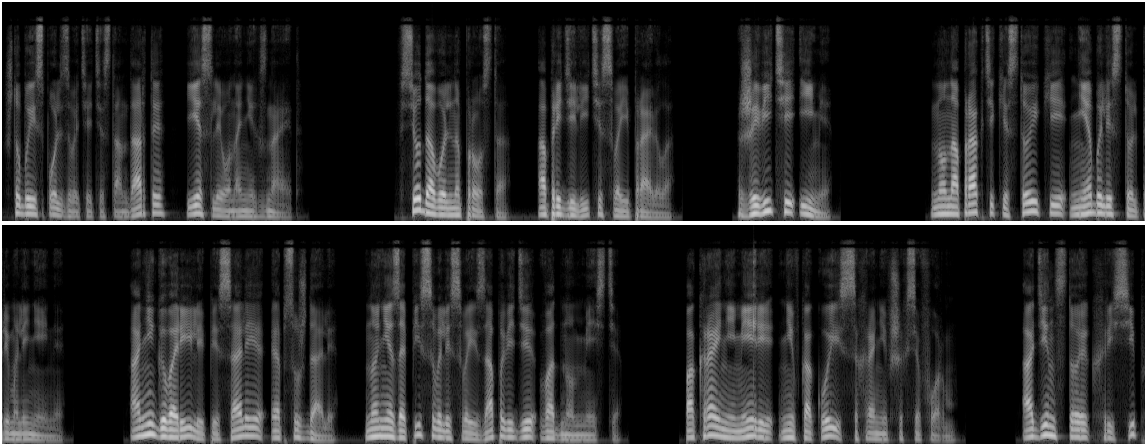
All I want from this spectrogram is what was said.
чтобы использовать эти стандарты, если он о них знает. Все довольно просто. Определите свои правила. Живите ими. Но на практике стойки не были столь прямолинейны. Они говорили, писали и обсуждали, но не записывали свои заповеди в одном месте. По крайней мере, ни в какой из сохранившихся форм. Один стоик Хрисип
